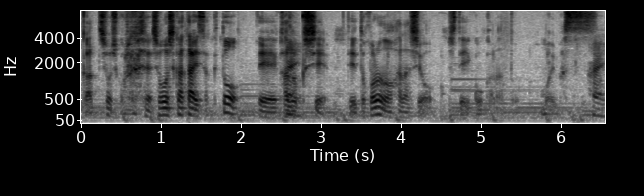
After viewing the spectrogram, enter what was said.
化少子高齢化じゃない少子化対策と、えー家族支援っていうところの話をしていこうかなと思います。はい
